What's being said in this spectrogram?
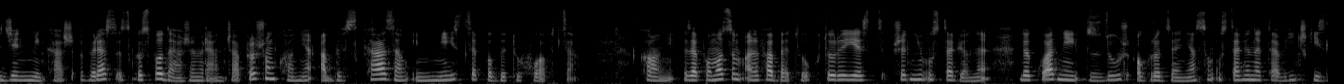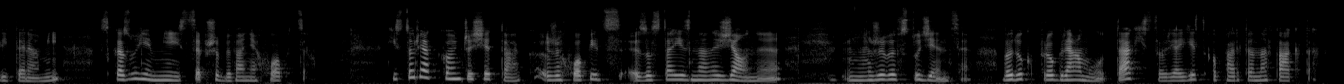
Dziennikarz wraz z gospodarzem rancza proszą konia, aby wskazał im miejsce pobytu chłopca. Koń za pomocą alfabetu, który jest przed nim ustawiony, dokładniej wzdłuż ogrodzenia są ustawione tabliczki z literami, wskazuje miejsce przebywania chłopca. Historia kończy się tak, że chłopiec zostaje znaleziony mm, żywy w studzience. Według programu ta historia jest oparta na faktach.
